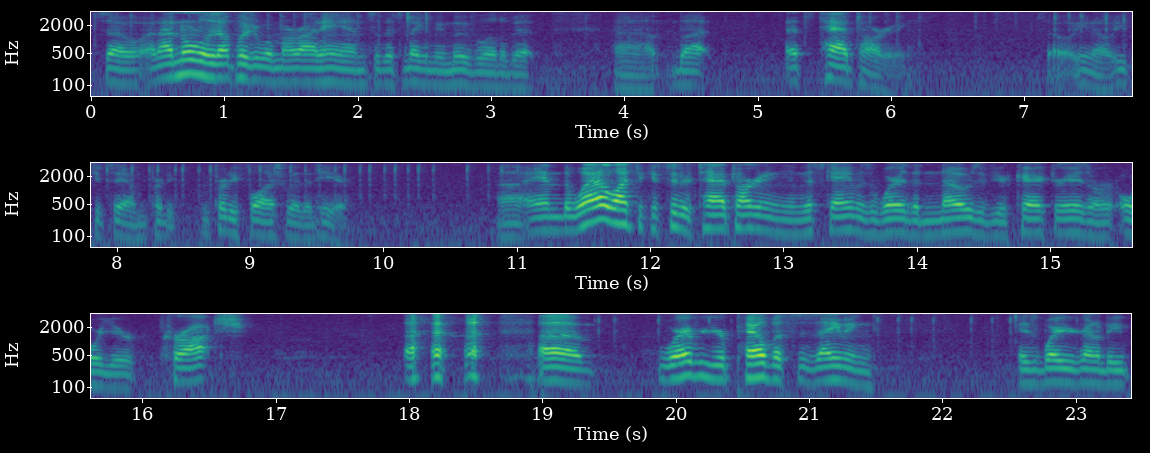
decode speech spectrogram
So, and I normally don't push it with my right hand, so that's making me move a little bit. Uh, but that's tab targeting. So you know, you can see I'm pretty, I'm pretty flush with it here. Uh, and the way I like to consider tab targeting in this game is where the nose of your character is, or or your crotch. um, wherever your pelvis is aiming is where you're going to be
